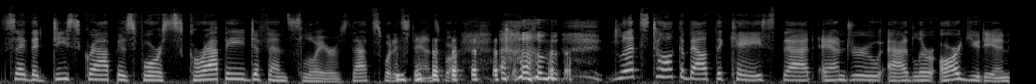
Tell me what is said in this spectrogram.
say that DSCRAP is for Scrappy Defense Lawyers. That's what it stands for. um, let's talk about the case that Andrew Adler argued in.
